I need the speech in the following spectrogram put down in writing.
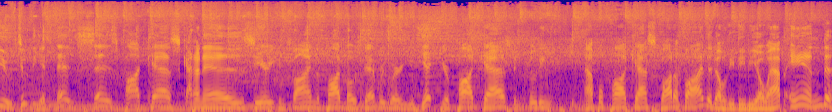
you to the Anez Sez podcast. Scott Anez here. You can find the pod most everywhere you get your podcast, including Apple Podcasts, Spotify, the WDBO app, and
